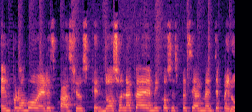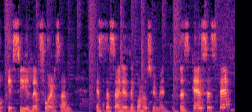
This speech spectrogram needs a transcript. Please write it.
En promover espacios que no son académicos especialmente, pero que sí refuerzan estas áreas de conocimiento. Entonces, ¿qué es STEM?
